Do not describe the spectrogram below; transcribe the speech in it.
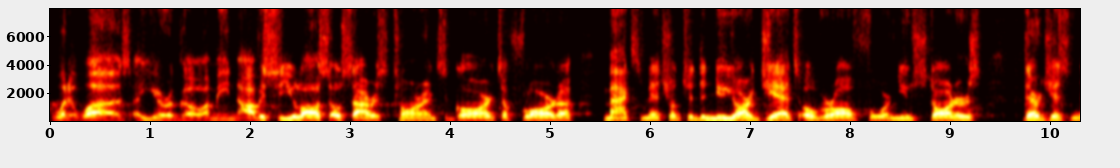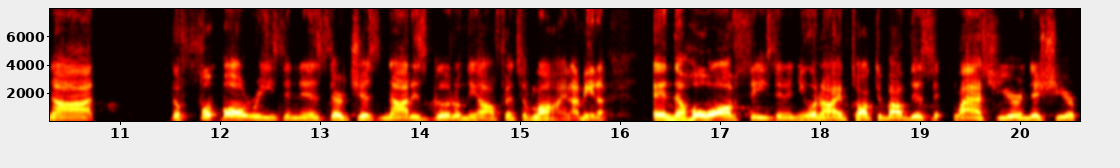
what it was a year ago. I mean, obviously, you lost O'Cyrus Torrence, guard to Florida, Max Mitchell to the New York Jets. Overall, four new starters. They're just not. The football reason is they're just not as good on the offensive line. I mean, and the whole offseason, and you and I have talked about this last year and this year.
